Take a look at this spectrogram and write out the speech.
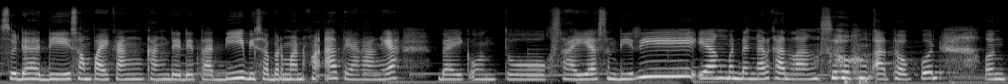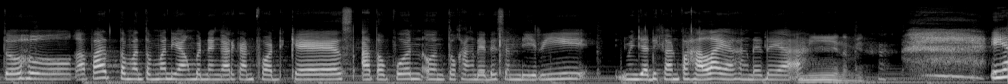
sudah disampaikan Kang Dede tadi bisa bermanfaat ya Kang ya. Baik untuk saya sendiri yang mendengarkan langsung ataupun untuk apa teman-teman yang mendengarkan podcast ataupun untuk Kang Dede sendiri menjadikan pahala ya Kang Dede ya. Amin amin. Iya,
